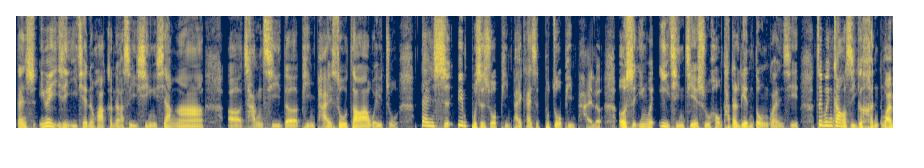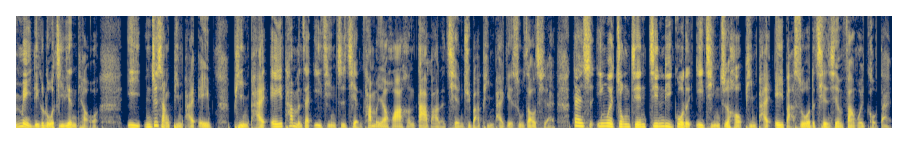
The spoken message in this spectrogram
但是因为以前以前的话，可能。还是以形象啊，呃，长期的品牌塑造啊为主，但是并不是说品牌开始不做品牌了，而是因为疫情结束后，它的联动关系，这边刚好是一个很完美的一个逻辑链条哦。以你就想品牌 A，品牌 A 他们在疫情之前，他们要花很大把的钱去把品牌给塑造起来，但是因为中间经历过的疫情之后，品牌 A 把所有的钱先放回口袋。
